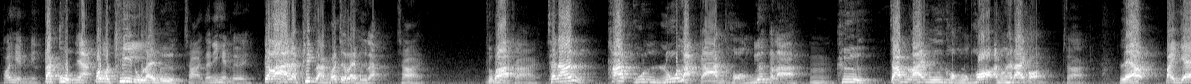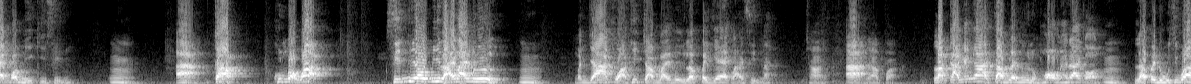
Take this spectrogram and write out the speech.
เพราะเห็นนี่ ตะกรุดเนี่ยต้องมาขี้ดูลายมือใช่ แต่นี่เห็นเลย กะลาเนี่ยพลิกหลังว่าเจอลายมือแล้วใช่ ถูกป่ะใช่ ฉะนั้นถ้าคุณรู้หลักการของเรื่องกะลา อืมคือจำลายมือของหลวงพ่ออนุให้ได้ก่อน ใช่ แล้วไปแยกว่ามีกี่สินอืมอะกับคุณบอกว่าสินเดียวมีหลายลายมือ อืมมันยากกว่าที่จำลายมือแล้วไปแยกหลายสินไหม ใช่อะยากกว่า หลักการง่ายๆจำลายมือหลวงพ่อให้ได้ก่อน อืม แล้วไปดูซิว่า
